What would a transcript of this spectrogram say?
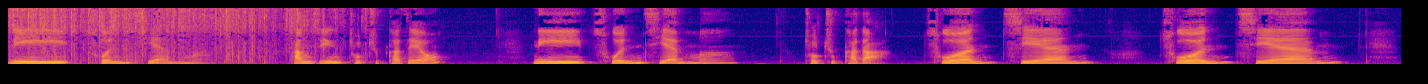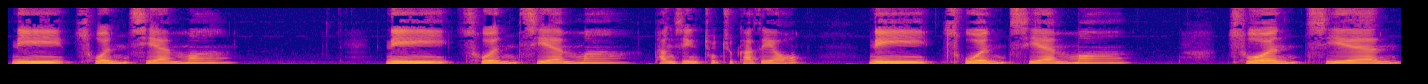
你存钱吗？당신저축하세요 你存钱吗？저축하다存钱，存钱。你存钱吗？你存钱吗？당신저축하세요你存钱吗？存钱，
